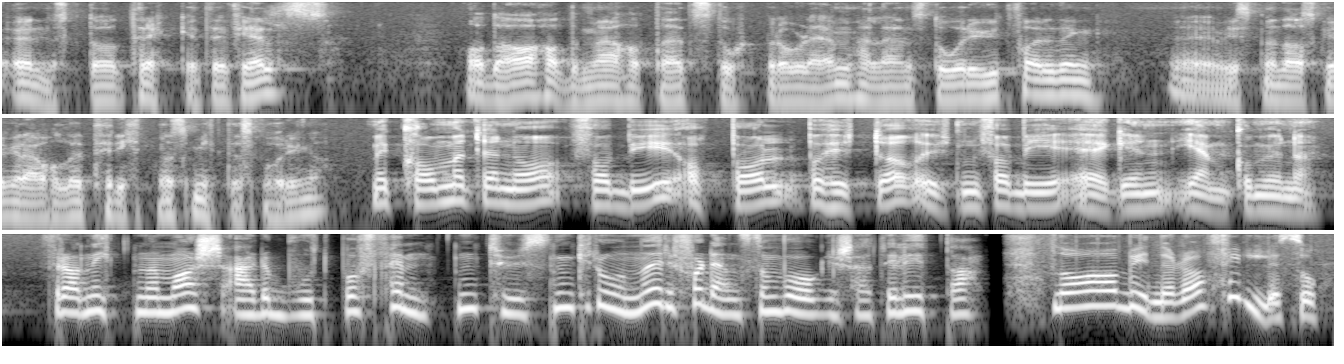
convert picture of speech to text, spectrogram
ønsket å trekke til fjells. Og da hadde vi hatt et stort problem, eller en stor utfordring, Eh, hvis vi da skulle greie å holde tritt med smittesporinga. Vi kommer til nå forby opphold på hytter utenfor egen hjemkommune. Fra 19.3 er det bot på 15 000 kroner for den som våger seg til hytta. Nå begynner det å fylles opp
